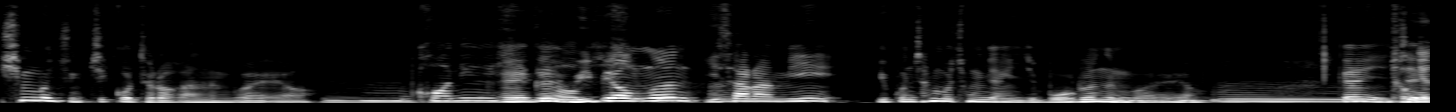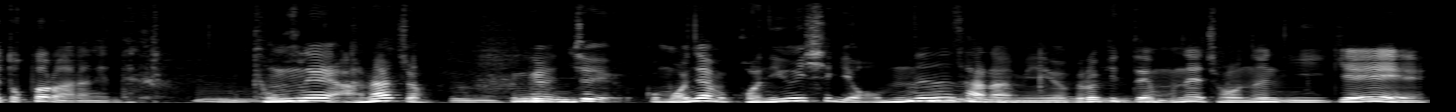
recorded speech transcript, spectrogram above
신분증 찍고 들어가는 거예요. 음, 권위 네, 그 의식이 위병은. 이 사람이 육군 참모총장인지 모르는 거예요. 음. 그러니까 이제 경례 똑바로 안 하겠네. 그럼. 음. 경례 안 하죠. 음. 그러니까 이제 그 뭐냐면 권위 의식이 없는 음. 사람이에요. 그렇기 음. 때문에 저는 이게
